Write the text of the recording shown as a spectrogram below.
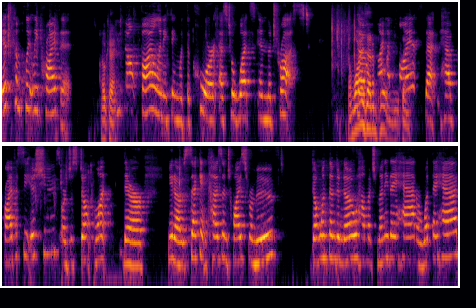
it's completely private. Okay. You don't file anything with the court as to what's in the trust. And why is So that I important, have you think? clients that have privacy issues or just don't want their, you know, second cousin twice removed, don't want them to know how much money they had or what they had,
